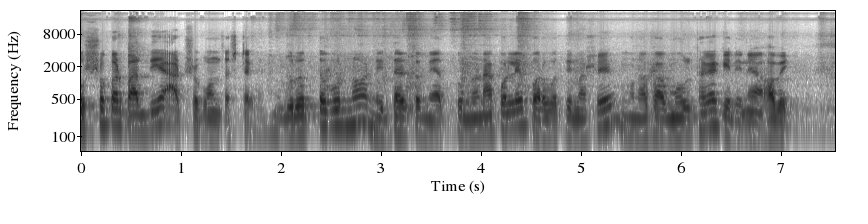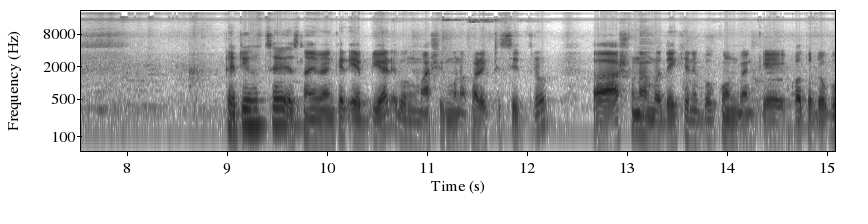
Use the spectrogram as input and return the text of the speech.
উৎস কর বাদ দিয়ে আটশো পঞ্চাশ টাকা। গুরুত্বপূর্ণ, নির্ধারিত মেয়াদ পূর্ণ না করলে পরবর্তী মাসে মুনাফা মূল থাকা কেটে নেওয়া হবে। এটি হচ্ছে ইসলামী ব্যাংকের এফডিআর এবং মাসিক মুনাফার একটি চিত্র। আসুন আমরা দেখে নেব কোন ব্যাংকে কতটুকু,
